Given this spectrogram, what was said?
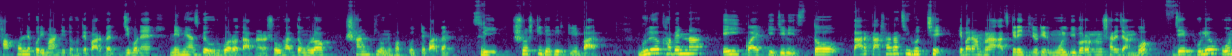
সাফল্যে পরিমাণ্ডিত হতে পারবেন। জীবনে নেমে আসবে উর্বরতা, আপনারা সৌহার্দ্যমূলক শান্তি অনুভব করতে পারবেন। শ্রী ষষ্ঠী দেবীর কৃপায়। ভুলেও খাবেন না এই কয়েকটি জিনিস। তো তার কাছাকাছি হচ্ছে, এবার আমরা আজকের এই ভিডিওটির মূল বিবরণ অনুসারে জানব যে ভুলেও কোন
